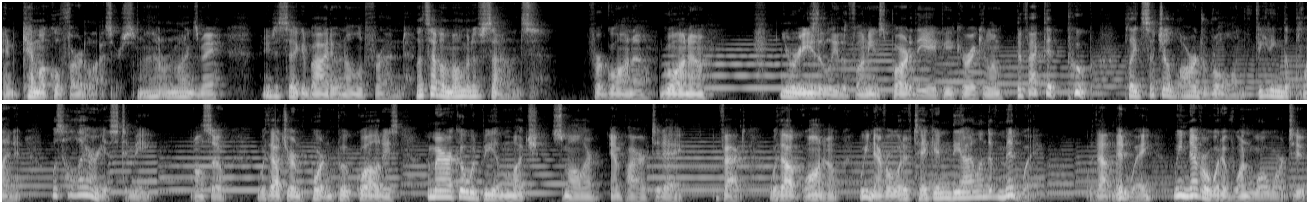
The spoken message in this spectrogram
and chemical fertilizers. That reminds me, I need to say goodbye to an old friend. Let's have a moment of silence for Guano. Guano, you were easily the funniest part of the AP curriculum. The fact that poop played such a large role in feeding the planet was hilarious to me. Also, without your important poop qualities, America would be a much smaller empire today. In fact, without guano, we never would have taken the island of Midway. Without Midway, we never would have won World War II.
